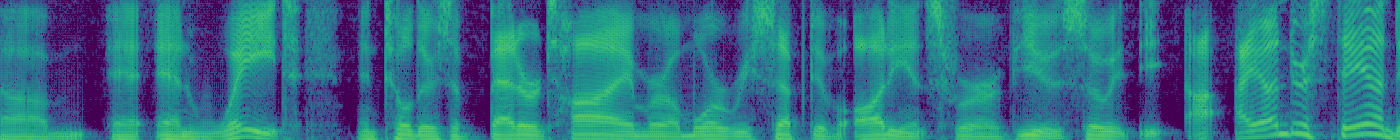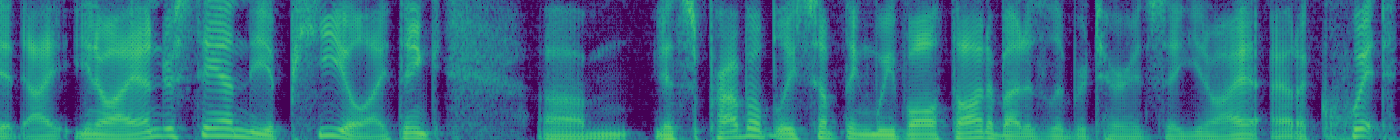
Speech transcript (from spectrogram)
um, and, and, wait until there's a better time or a more receptive audience for our views. So it, it, I, understand it. I you know I understand the appeal. I think um, it's probably something we've all thought about as libertarians. Say, you know, I, I ought to quit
